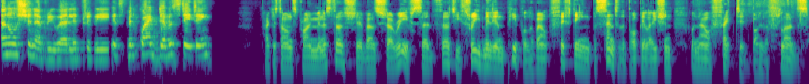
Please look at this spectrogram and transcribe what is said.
an ocean everywhere, literally. It's been quite devastating. Pakistan's Prime Minister Shehbaz Sharif said 33 million people, about 15% of the population, were now affected by the floods.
